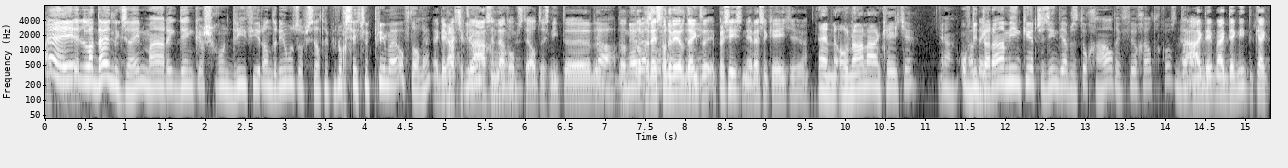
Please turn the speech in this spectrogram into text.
Nee, laat duidelijk zijn. Maar ik denk als je gewoon drie, vier andere jongens opstelt, heb je nog steeds een prima elftal. Hè? Ik denk Ja. dat je Klaas inderdaad opstelt, is niet eh, dat, Ja, dat, dat Neres de rest van de wereld denkt... Eh, precies, Neres een keertje. Ja, En Onana een keertje. Ja. Of Dat die. Darami een keertje zien, die hebben ze toch gehaald. Heeft veel geld gekost. ja ik denk, maar ik denk niet... Kijk,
